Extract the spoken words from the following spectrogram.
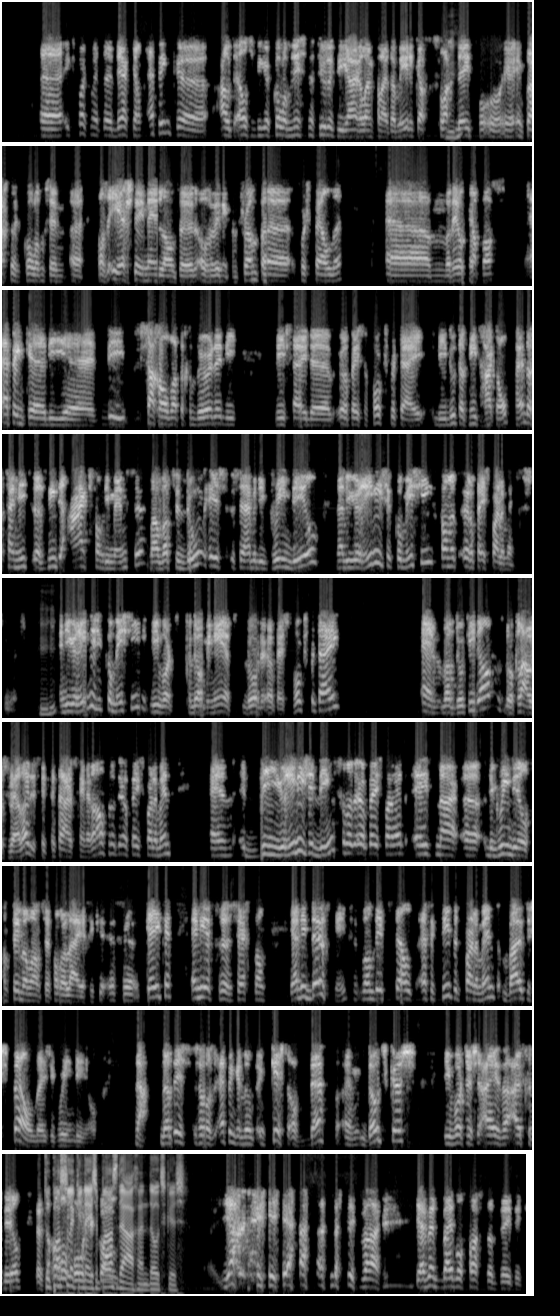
Uh, ik sprak met uh, Dirk-Jan Epping, uh, oud Elsevier, columnist natuurlijk, die jarenlang vanuit Amerika geslacht mm deed voor, in prachtige columns. En als eerste in Nederland de overwinning van Trump voorspelde. Ehm, wat heel knap was. Epping die, die zag al wat er gebeurde. Die, die zei de Europese Volkspartij, die doet dat niet hardop. Hè? Dat, zijn niet, dat is niet de aard van die mensen. Maar wat ze doen is, ze hebben die Green Deal naar de juridische commissie van het Europees Parlement gestuurd. Mhm. En die juridische commissie die wordt gedomineerd door de Europese Volkspartij. En wat doet die dan? Door Klaus Welle, de secretaris-generaal van het Europees Parlement. En die juridische dienst van het Europees Parlement heeft naar uh, de Green Deal van Timmermans en van der Leyen gekeken. En die heeft gezegd van, ja, dit deugt niet, want dit stelt effectief het parlement buitenspel, deze Green Deal. Nou, dat is zoals Epping het noemt een kiss of death, een doodskus. Die wordt dus even uitgedeeld. Dat Toepasselijk in deze paasdagen, een doodskus. Ja, ja, dat is waar. Jij bent bijbelvast, dat weet ik.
